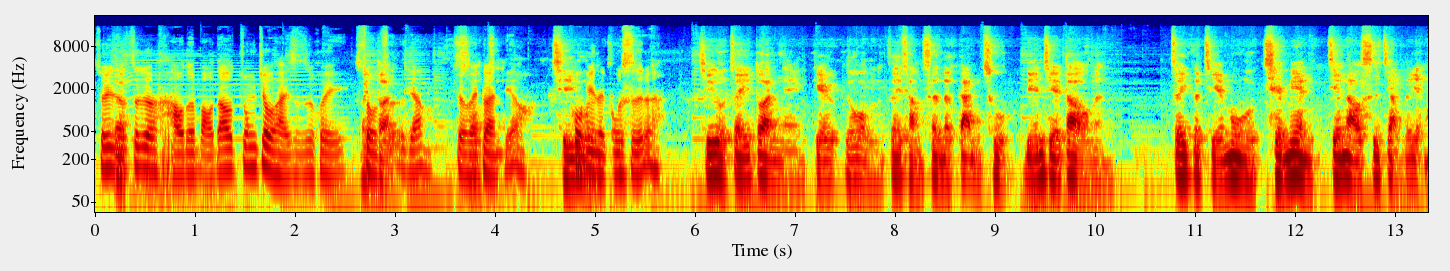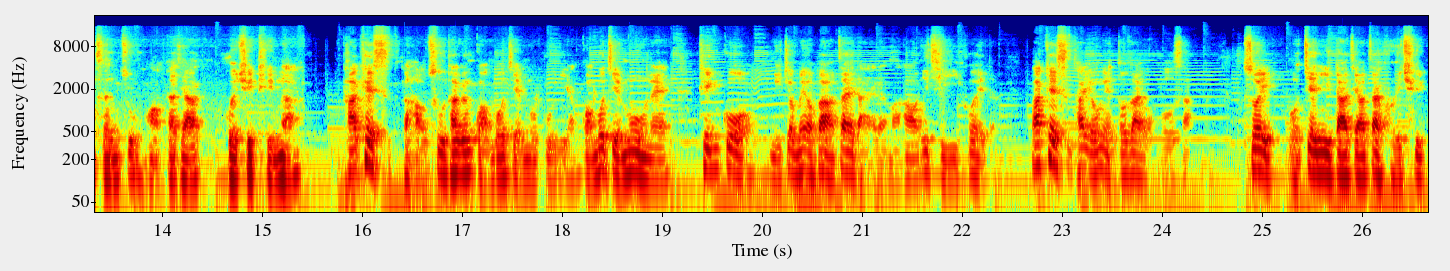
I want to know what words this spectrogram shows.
所以说这个好的宝刀终究还是会受折，这样就会断掉。后面的故事了。其实这一段呢，给给我们非常深的感触，连接到我们这个节目前面简老师讲的养生组哈，大家回去听啊。Podcast 的好处，它跟广播节目不一样。广播节目呢，听过你就没有办法再来了嘛，哈，一期一会的。Podcast 它永远都在网络上，所以我建议大家再回去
